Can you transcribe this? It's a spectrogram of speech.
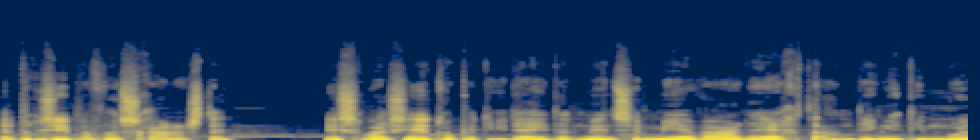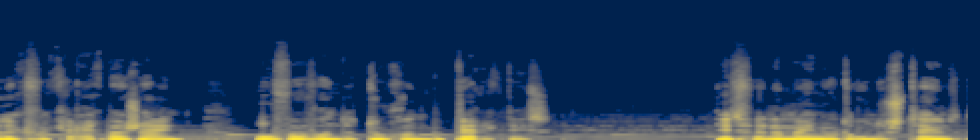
Het principe van schaarste is gebaseerd op het idee dat mensen meer waarde hechten aan dingen die moeilijk verkrijgbaar zijn of waarvan de toegang beperkt is. Dit fenomeen wordt ondersteund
